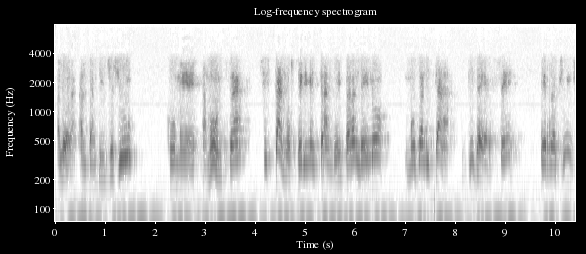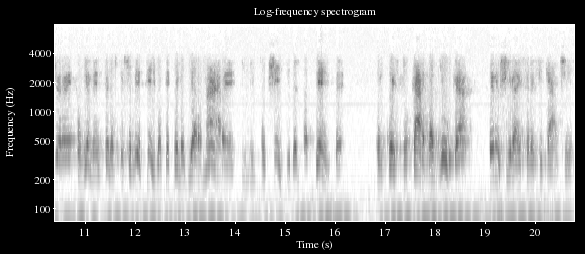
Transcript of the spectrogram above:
Allora, al Bambin Gesù, come a Monza, si stanno sperimentando in parallelo modalità diverse per raggiungere ovviamente lo stesso obiettivo, che è quello di armare i linfociti del paziente con questo car bazooka per riuscire a essere efficaci.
